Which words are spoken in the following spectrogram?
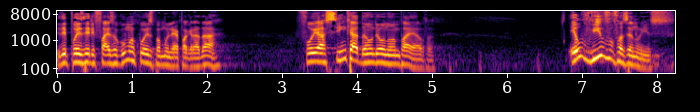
E depois ele faz alguma coisa para a mulher para agradar? Foi assim que Adão deu o nome para Eva. Eu vivo fazendo isso.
